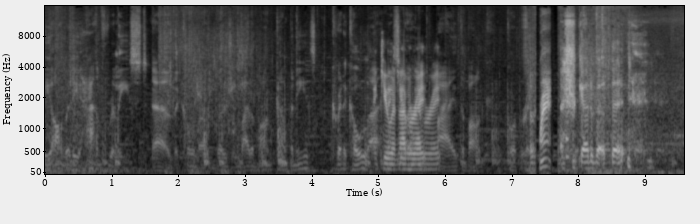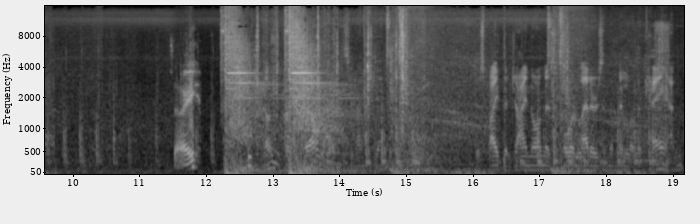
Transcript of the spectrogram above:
We already have released uh, the cola version by the Bonk Company. It's Crit-a-Cola. Thank you, elaborate. By the Bonk Corporation. I forgot about that. Sorry. Oh, you're perfectly alright. It's an understandable. Despite the ginormous four letters in the middle of the can.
